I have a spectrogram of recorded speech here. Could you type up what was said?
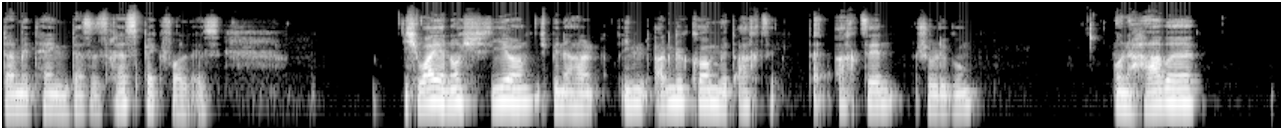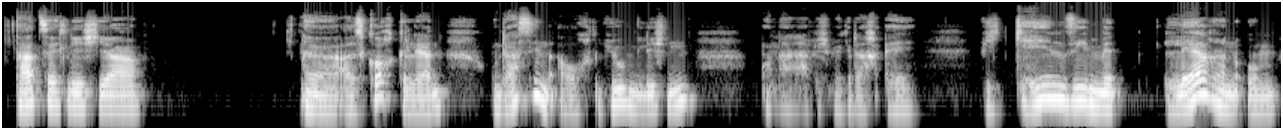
damit hängt, dass es respektvoll ist. Ich war ja noch hier, ich bin angekommen mit 18, 18 äh, Entschuldigung, und habe tatsächlich ja äh, als Koch gelernt. Und das sind auch Jugendlichen. Und dann habe ich mir gedacht, ey, wie gehen sie mit Lehrern um?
